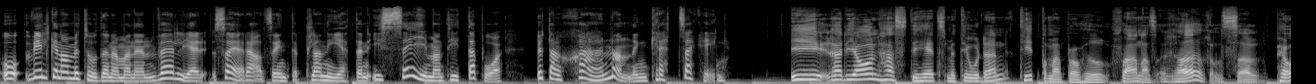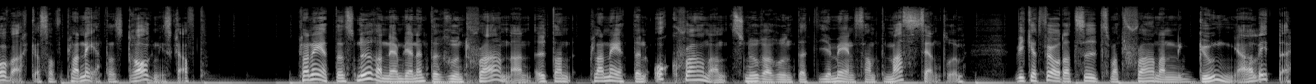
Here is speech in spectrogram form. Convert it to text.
Och vilken av metoderna man än väljer så är det alltså inte planeten i sig man tittar på, utan stjärnan den kretsar kring. I radialhastighetsmetoden tittar man på hur stjärnans rörelser påverkas av planetens dragningskraft. Planeten snurrar nämligen inte runt stjärnan, utan planeten och stjärnan snurrar runt ett gemensamt masscentrum, vilket får det att se ut som att stjärnan gungar lite.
